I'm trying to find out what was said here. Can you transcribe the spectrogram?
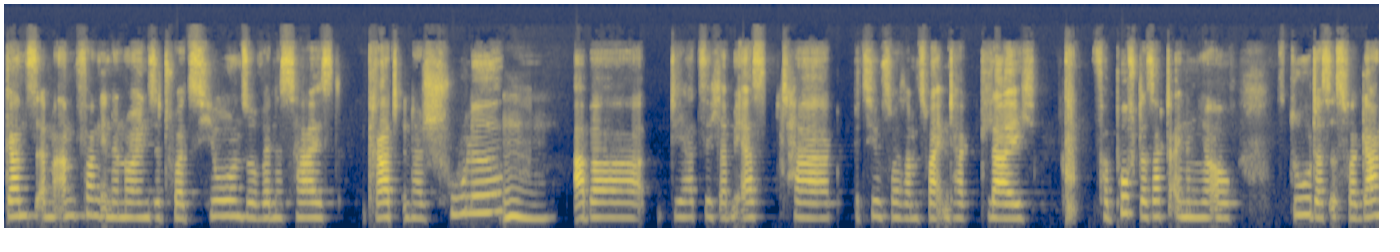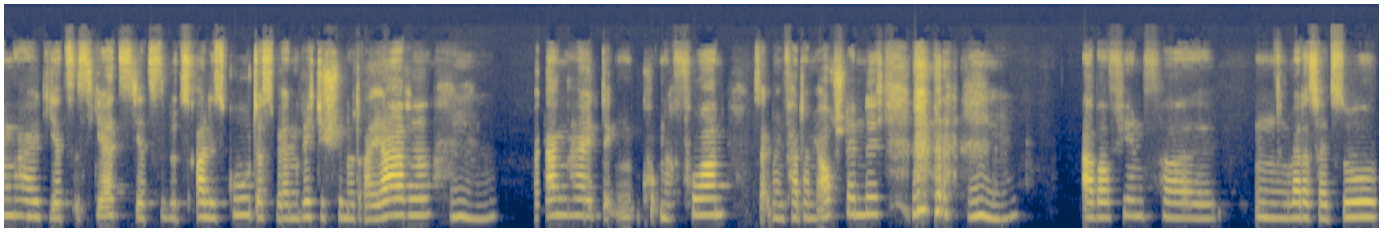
ganz am Anfang in der neuen Situation, so wenn es heißt, gerade in der Schule, Mhm. aber die hat sich am ersten Tag beziehungsweise am zweiten Tag gleich verpufft. Da sagt einem ja auch, du, das ist Vergangenheit, jetzt ist jetzt, jetzt wird alles gut, das werden richtig schöne drei Jahre. Mhm. Vergangenheit, denken, guck nach vorn, sagt mein Vater mir auch ständig. Mhm. Aber auf jeden Fall mh, war das halt so,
